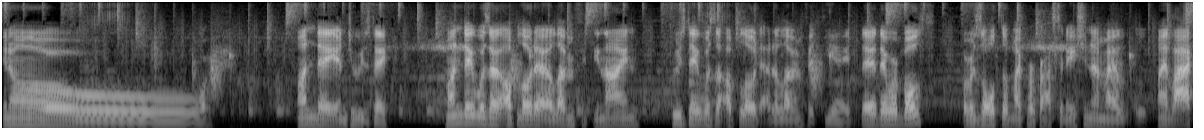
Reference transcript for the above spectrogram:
you know, Monday and Tuesday. Monday was an upload at 11.59. Tuesday was an upload at 11.58. They, they were both a result of my procrastination and my my lack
